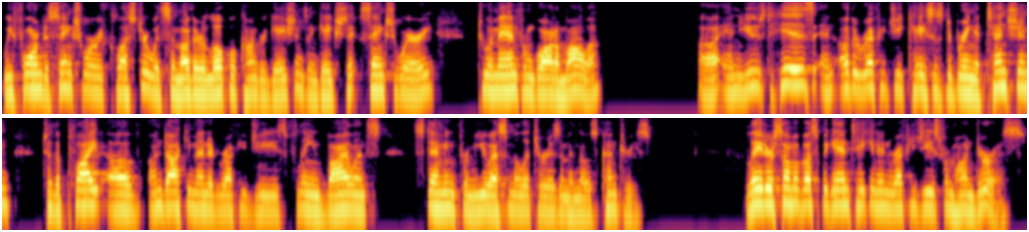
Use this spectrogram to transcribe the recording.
We formed a sanctuary cluster with some other local congregations and gave sanctuary to a man from Guatemala uh, and used his and other refugee cases to bring attention to the plight of undocumented refugees fleeing violence stemming from U.S. militarism in those countries. Later, some of us began taking in refugees from Honduras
